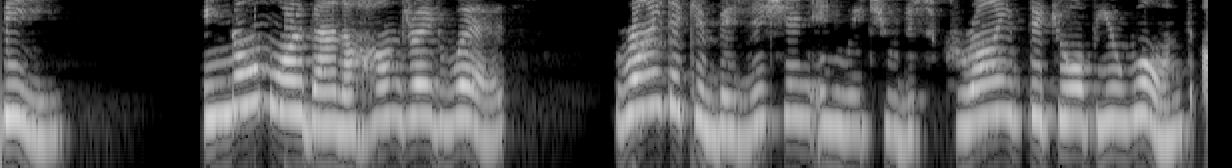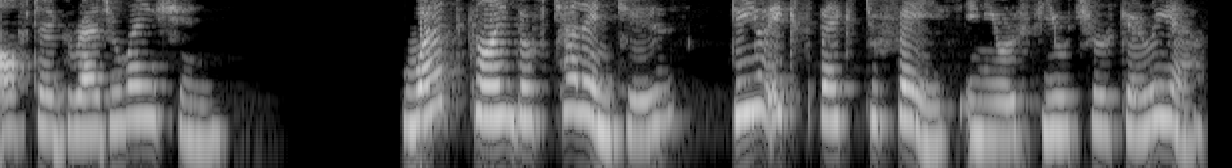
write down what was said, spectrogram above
B. In no more than a hundred words, write a composition in which you describe the job you want after graduation. What kind of challenges do you expect to face in your future career?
